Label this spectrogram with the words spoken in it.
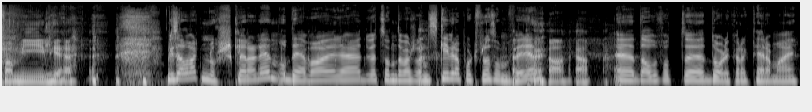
familie. Hvis jeg hadde vært norsklæreren din, og det var, eh, du vet, sånn, det var sånn Skriv rapport fra sommerferien. ja, ja. Eh, Da hadde du fått eh, dårlig karakter av meg.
